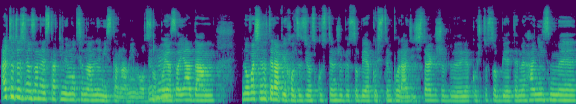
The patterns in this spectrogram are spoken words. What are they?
Ale to też związane jest z takimi emocjonalnymi stanami mocno, mhm. bo ja zajadam, no właśnie na terapię chodzę w związku z tym, żeby sobie jakoś z tym poradzić, tak, żeby jakoś to sobie te mechanizmy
